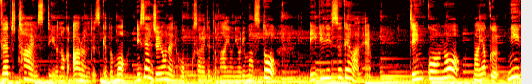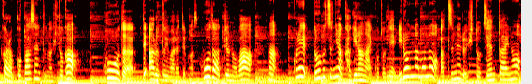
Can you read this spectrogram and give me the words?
Vet Times っていうのがあるんですけども2014年に報告されてた内容によりますとイギリスではね人口の、まあ、約2から5%の人がホーダーであると言われてます。ホーダーっていうのは、まあ、これ動物には限らないことでいろんなものを集める人全体の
